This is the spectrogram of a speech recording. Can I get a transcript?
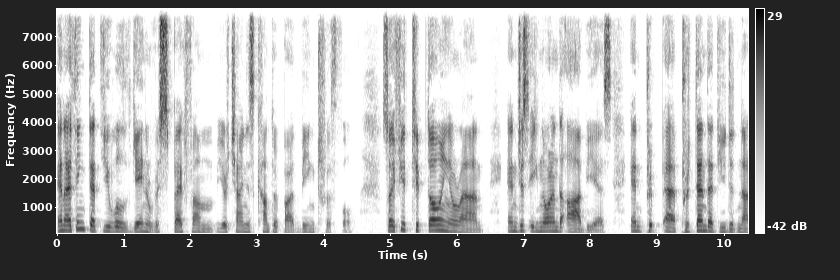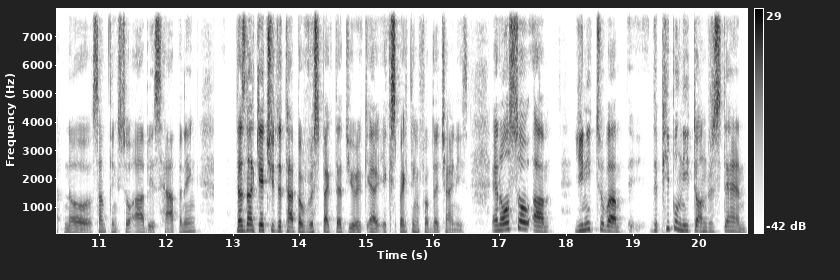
and I think that you will gain respect from your Chinese counterpart being truthful. So if you're tiptoeing around and just ignoring the obvious and pre- uh, pretend that you did not know something so obvious happening, does not get you the type of respect that you're uh, expecting from the Chinese. And also, um, you need to, um, the people need to understand.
